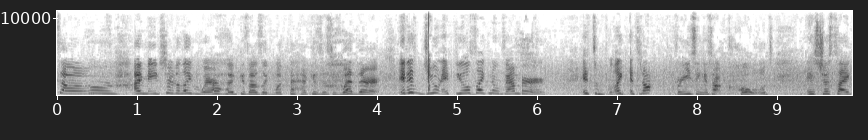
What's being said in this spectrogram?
so. I made sure to like wear a hood because I was like, what the heck is this weather? It is June. It feels like November. It's like it's not freezing. It's not cold. It's just like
